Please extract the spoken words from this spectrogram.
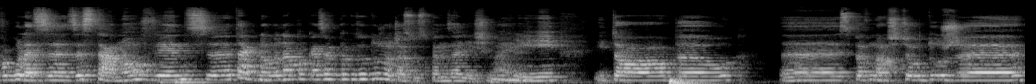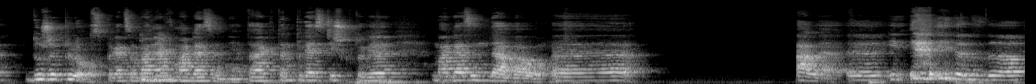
w ogóle z, ze Stanów, więc e, tak, no my na pokazach bardzo dużo czasu spędzaliśmy mm. i, i to był E, z pewnością duży, duży plus pracowania mhm. w magazynie, tak? Ten prestiż, który magazyn dawał. E, ale e, idąc do,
